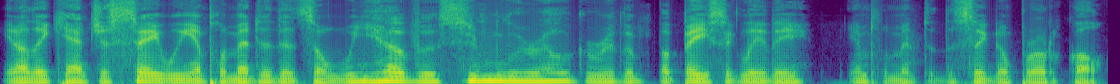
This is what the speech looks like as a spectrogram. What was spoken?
you know, they can't just say we implemented it, so we have a similar algorithm, but basically they implemented the Signal protocol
